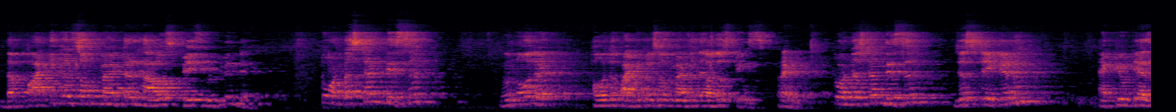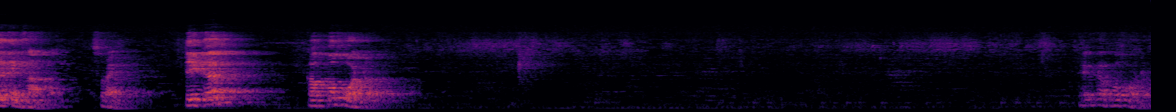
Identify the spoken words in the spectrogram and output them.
the particles of matter have space between them. To understand this, you know that how the particles of matter they have the space, right? To understand this, just take an activity as an example. So right, take a cup of water. Take a cup of water.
